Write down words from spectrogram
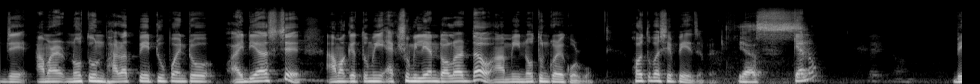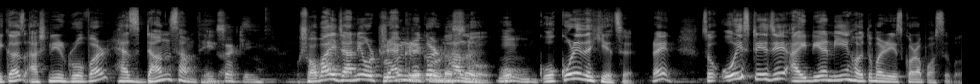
যে আমার নতুন ভারত পে টু পয়েন্ট আইডিয়া আসছে আমাকে তুমি একশো মিলিয়ন ডলার দাও আমি নতুন করে করব। হয়তো বা সে পেয়ে যাবে। ইয়াস কেন? Because Ashneer Grover has done something exactly সবাই জানে ওর ট্র্যাক রেকর্ড ভালো। ও- ও করে দেখিয়েছে রাইট সো ওই স্টেজে আইডিয়া নিয়ে হয়তো বা রেস করা পসিবল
